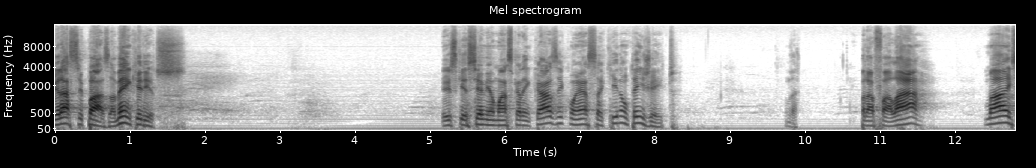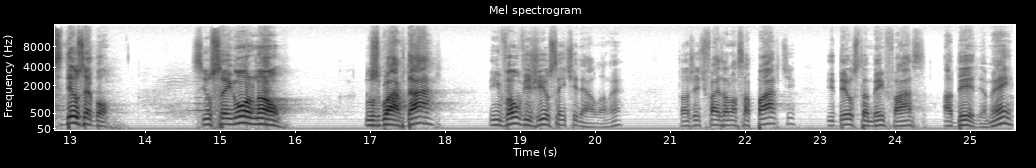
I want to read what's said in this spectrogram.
Graça e paz, amém, queridos? Eu esqueci a minha máscara em casa e com essa aqui não tem jeito. Para falar, mas Deus é bom. Se o Senhor não nos guardar, em vão vigia o sentinela, né? Então a gente faz a nossa parte e Deus também faz a dele, amém?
